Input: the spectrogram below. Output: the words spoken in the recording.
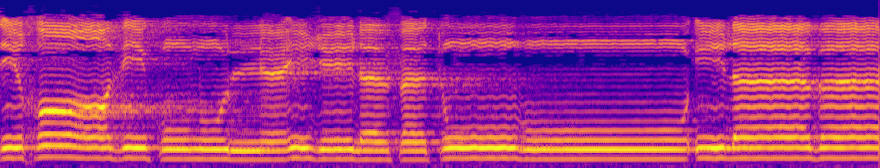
بِاتِّخَاذِكُمُ الْعِجْلَ فَتُوبُوا إِلَىٰ بَارِئِكُمْ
